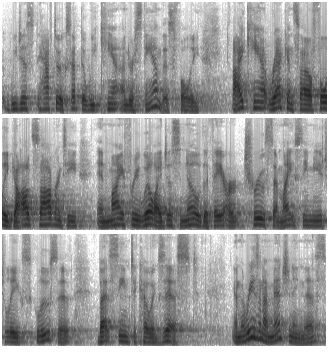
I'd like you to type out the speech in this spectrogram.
we just have to accept that we can't understand this fully. I can't reconcile fully God's sovereignty and my free will. I just know that they are truths that might seem mutually exclusive, but seem to coexist. And the reason I'm mentioning this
